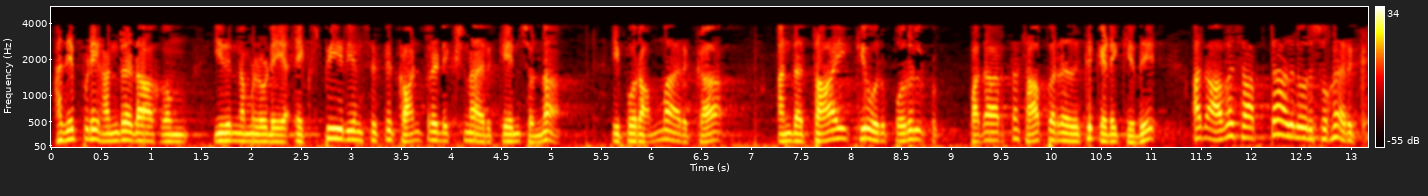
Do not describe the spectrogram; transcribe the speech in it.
அது எப்படி ஹண்ட்ரட் ஆகும்? இது நம்மளுடைய எக்ஸ்பீரியன்ஸுக்கு கான்ட்ரடிக்ஷனா இருக்கேன்னு சொன்னா இப்போ ஒரு அம்மா இருக்கா? அந்த தாய்க்கு ஒரு பொருள் பதார்த்தம் சாப்பிட்றதுக்கு கிடைக்குது. அது அவ சாப்பிட்டா அதுல ஒரு சுகம் இருக்கு.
